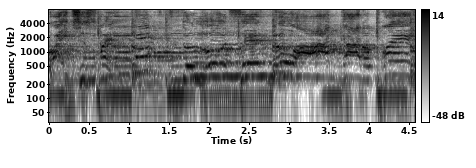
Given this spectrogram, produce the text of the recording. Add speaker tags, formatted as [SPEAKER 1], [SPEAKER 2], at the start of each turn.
[SPEAKER 1] righteous man. The Lord said, no, I got a plan.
